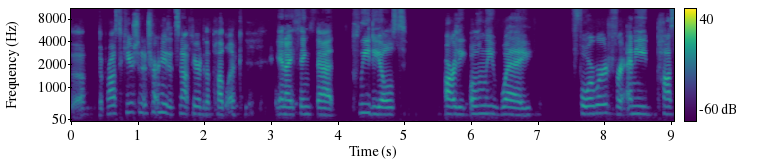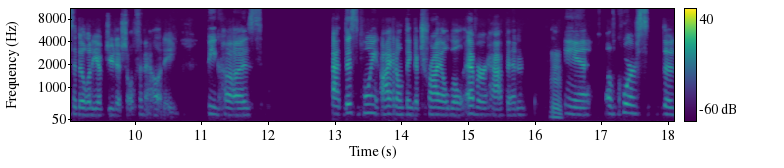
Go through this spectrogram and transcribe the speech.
the, the prosecution attorneys. It's not fair to the public. And I think that plea deals are the only way forward for any possibility of judicial finality because at this point, I don't think a trial will ever happen. Mm. And of course, the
